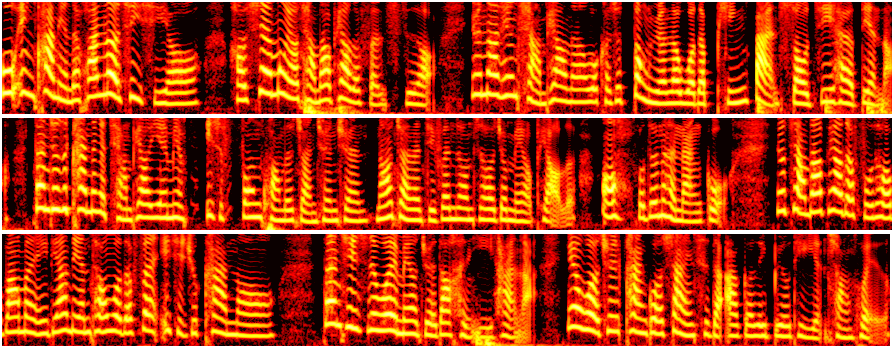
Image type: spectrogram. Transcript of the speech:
呼应跨年的欢乐气息哦，好羡慕有抢到票的粉丝哦！因为那天抢票呢，我可是动员了我的平板、手机还有电脑，但就是看那个抢票页面一直疯狂的转圈圈，然后转了几分钟之后就没有票了哦，我真的很难过。有抢到票的斧头帮们一定要连同我的份一起去看哦。但其实我也没有觉得很遗憾啦，因为我有去看过上一次的 Ugly Beauty 演唱会了。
